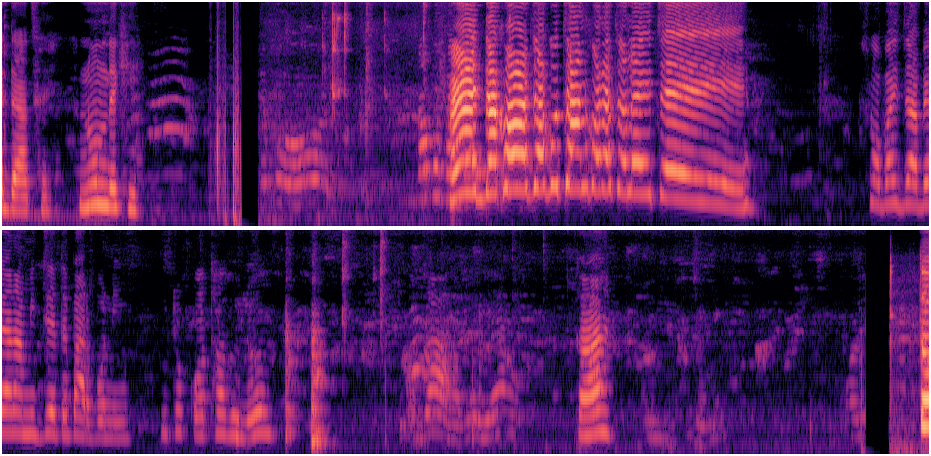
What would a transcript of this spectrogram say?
এটা আছে, নুন দেখি। হ্যাঁ দেখো চান করে চলে এসেছে। সবাই যাবে আর আমি যেতে পারব নি। একটু কথা হইল। তো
